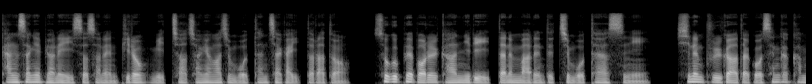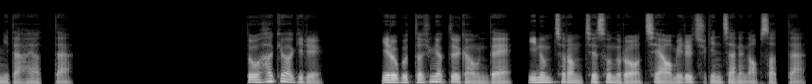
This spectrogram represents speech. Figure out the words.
강상의 변에 있어서는 비록 미처 정형하지 못한 자가 있더라도 소급해 벌을 가한 일이 있다는 말은 듣지 못하였으니 신은 불가하다고 생각합니다 하였다. 또 하교하기를 예로부터 흉역들 가운데 이놈처럼 제 손으로 제 어미를 죽인 자는 없었다.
